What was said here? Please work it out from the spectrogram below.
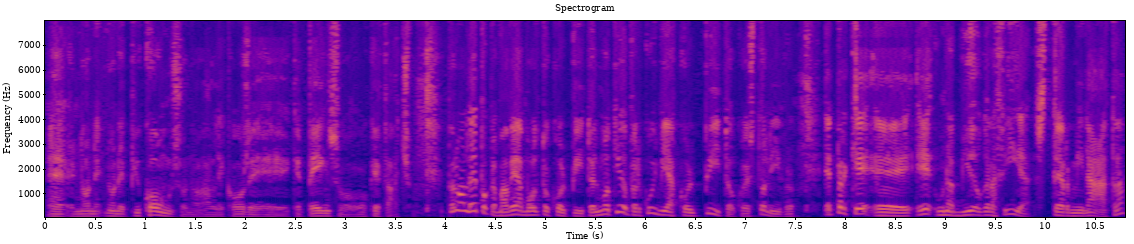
eh, non, è, non, è, più consono alle cose che penso o che faccio. Però all'epoca mi aveva molto colpito. Il motivo per cui mi ha colpito questo libro è perché eh, è una biografia sterminata,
